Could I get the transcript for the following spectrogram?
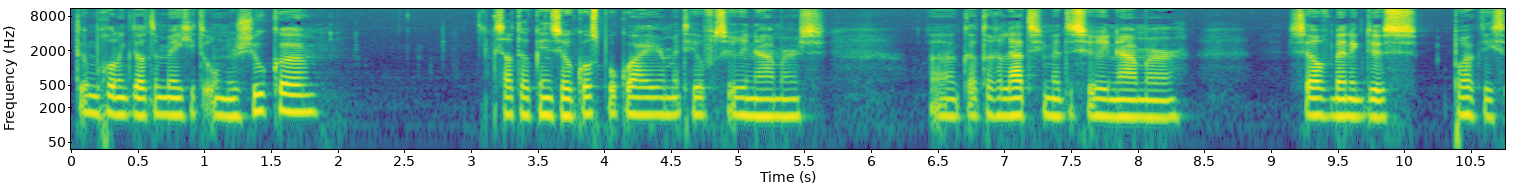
toen begon ik dat een beetje te onderzoeken. Ik zat ook in zo'n gospel choir met heel veel Surinamers. Eh, ik had een relatie met de Surinamer. Zelf ben ik dus praktisch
